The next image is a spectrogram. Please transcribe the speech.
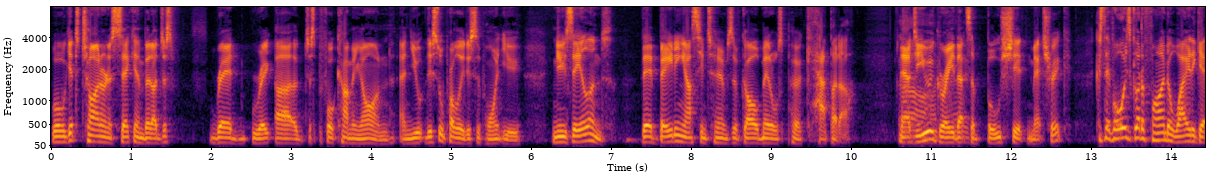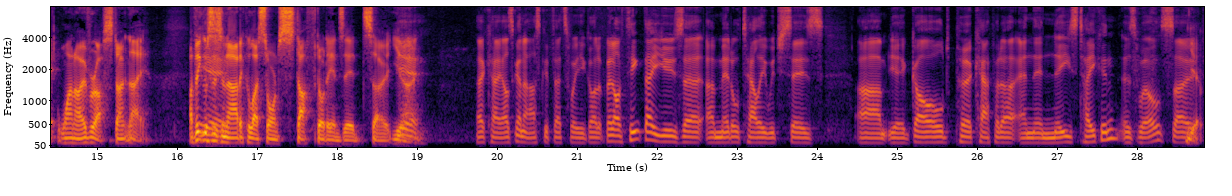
Well, we'll get to China in a second, but I just read re- uh, just before coming on, and you, this will probably disappoint you. New Zealand, they're beating us in terms of gold medals per capita. Now, do you Oh, agree okay. that's a bullshit metric? Because they've always got to find a way to get one over us, don't they? I think this is an article I saw on stuff.nz. So, Yeah. know. Okay, I was going to ask if that's where you got it, but I think they use a, a medal tally which says, um, yeah, gold per capita and then knees taken as well. So, Yep.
